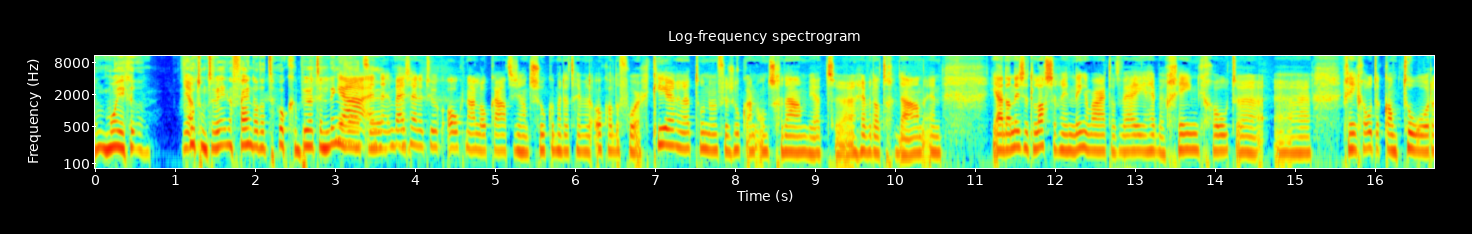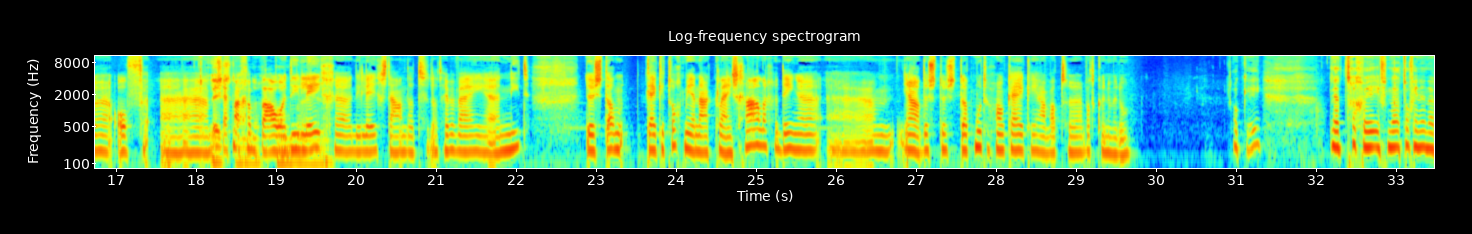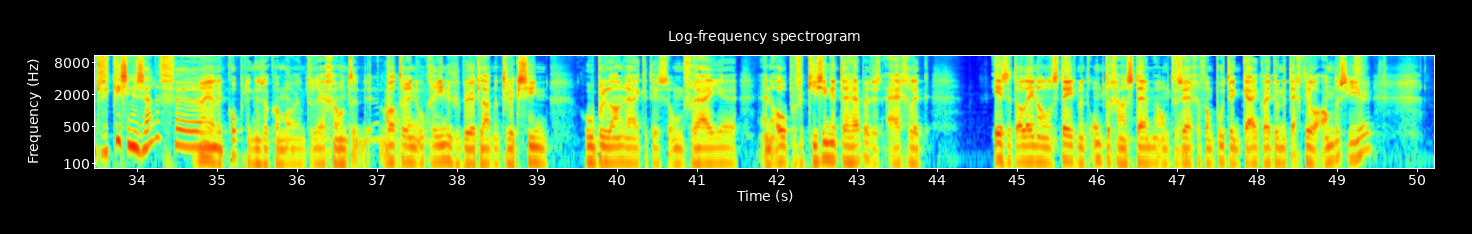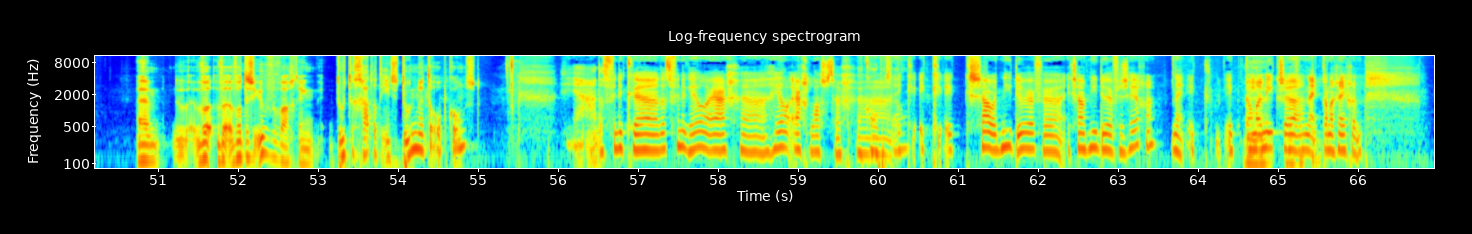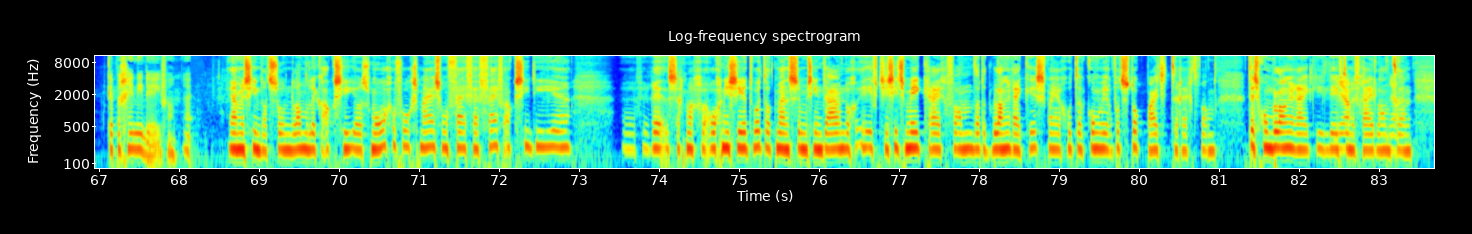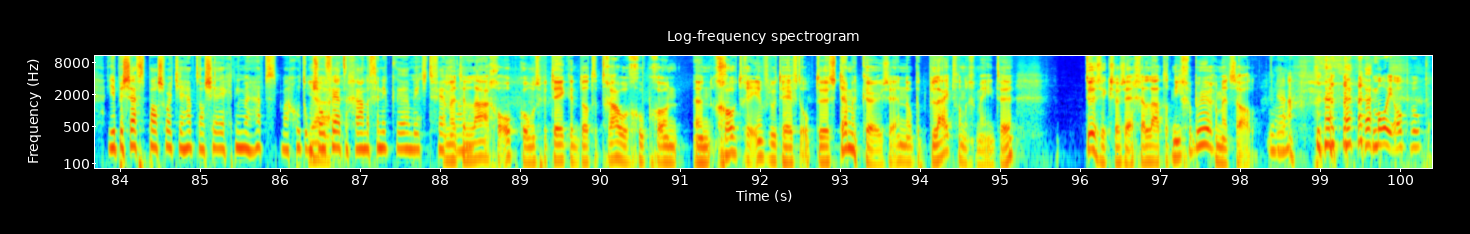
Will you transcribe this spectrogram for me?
Mooie Ja. Goed om te weten. Fijn dat het ook gebeurt in Lingewaard. Ja, en, eh, en wij zijn natuurlijk ook naar locaties aan het zoeken. Maar dat hebben we ook al de vorige keer eh, toen een verzoek aan ons gedaan werd, eh, hebben we dat gedaan. En ja, dan is het lastig in Lingewaard dat wij hebben geen grote, eh, geen grote kantoren of eh, zeg maar gebouwen die leeg, die leeg staan. Dat, dat hebben wij eh, niet. Dus dan kijk je toch meer naar kleinschalige dingen. Ehm, ja, dus, dus dat moeten we gewoon kijken. Ja, wat, eh, wat kunnen we doen? Oké. Ja, terug weer even naar, toch weer naar de verkiezingen zelf. eh, Nou ja, de koppeling is ook wel mooi om te leggen. Want eh, wat er in Oekraïne gebeurt laat natuurlijk zien hoe belangrijk het is om vrije en open verkiezingen te hebben. Dus eigenlijk is het alleen al een statement om te gaan stemmen. Om te zeggen van Poetin, kijk, wij doen het echt heel anders hier. Ehm, wa- wa- wat is uw verwachting? Doet, gaat dat iets doen met de opkomst? Ja, dat vind ik, eh, dat vind ik heel, erg, eh, heel erg lastig. Ik hoop het Eh, ik, ik, ik zou het niet durven. Ik zou het niet durven zeggen. Nee, ik, ik kan Nee, er niet. eh, nee, niet. ik kan er geen. ge- Ik heb er geen idee van. Nee. Ja, misschien dat zo'n landelijke actie als morgen volgens mij, zo'n 555-actie die zeg maar georganiseerd wordt, dat mensen misschien daar nog eventjes iets meekrijgen van dat het belangrijk is. Maar ja goed, dan komen we weer op het stokpaardje terecht van het is gewoon belangrijk, je leeft Ja. in een vrij land Ja. en je beseft pas wat je hebt als je eigenlijk niet meer hebt. Maar goed, om Ja. zo ver te gaan, dat vind ik eh, een beetje te ver En met gaan. een lage opkomst betekent dat de trouwe groep gewoon een grotere invloed heeft op de stemmenkeuze en op het beleid van de gemeente. Dus ik zou zeggen, laat dat niet gebeuren met z'n allen. Ja. Mooie oproep.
